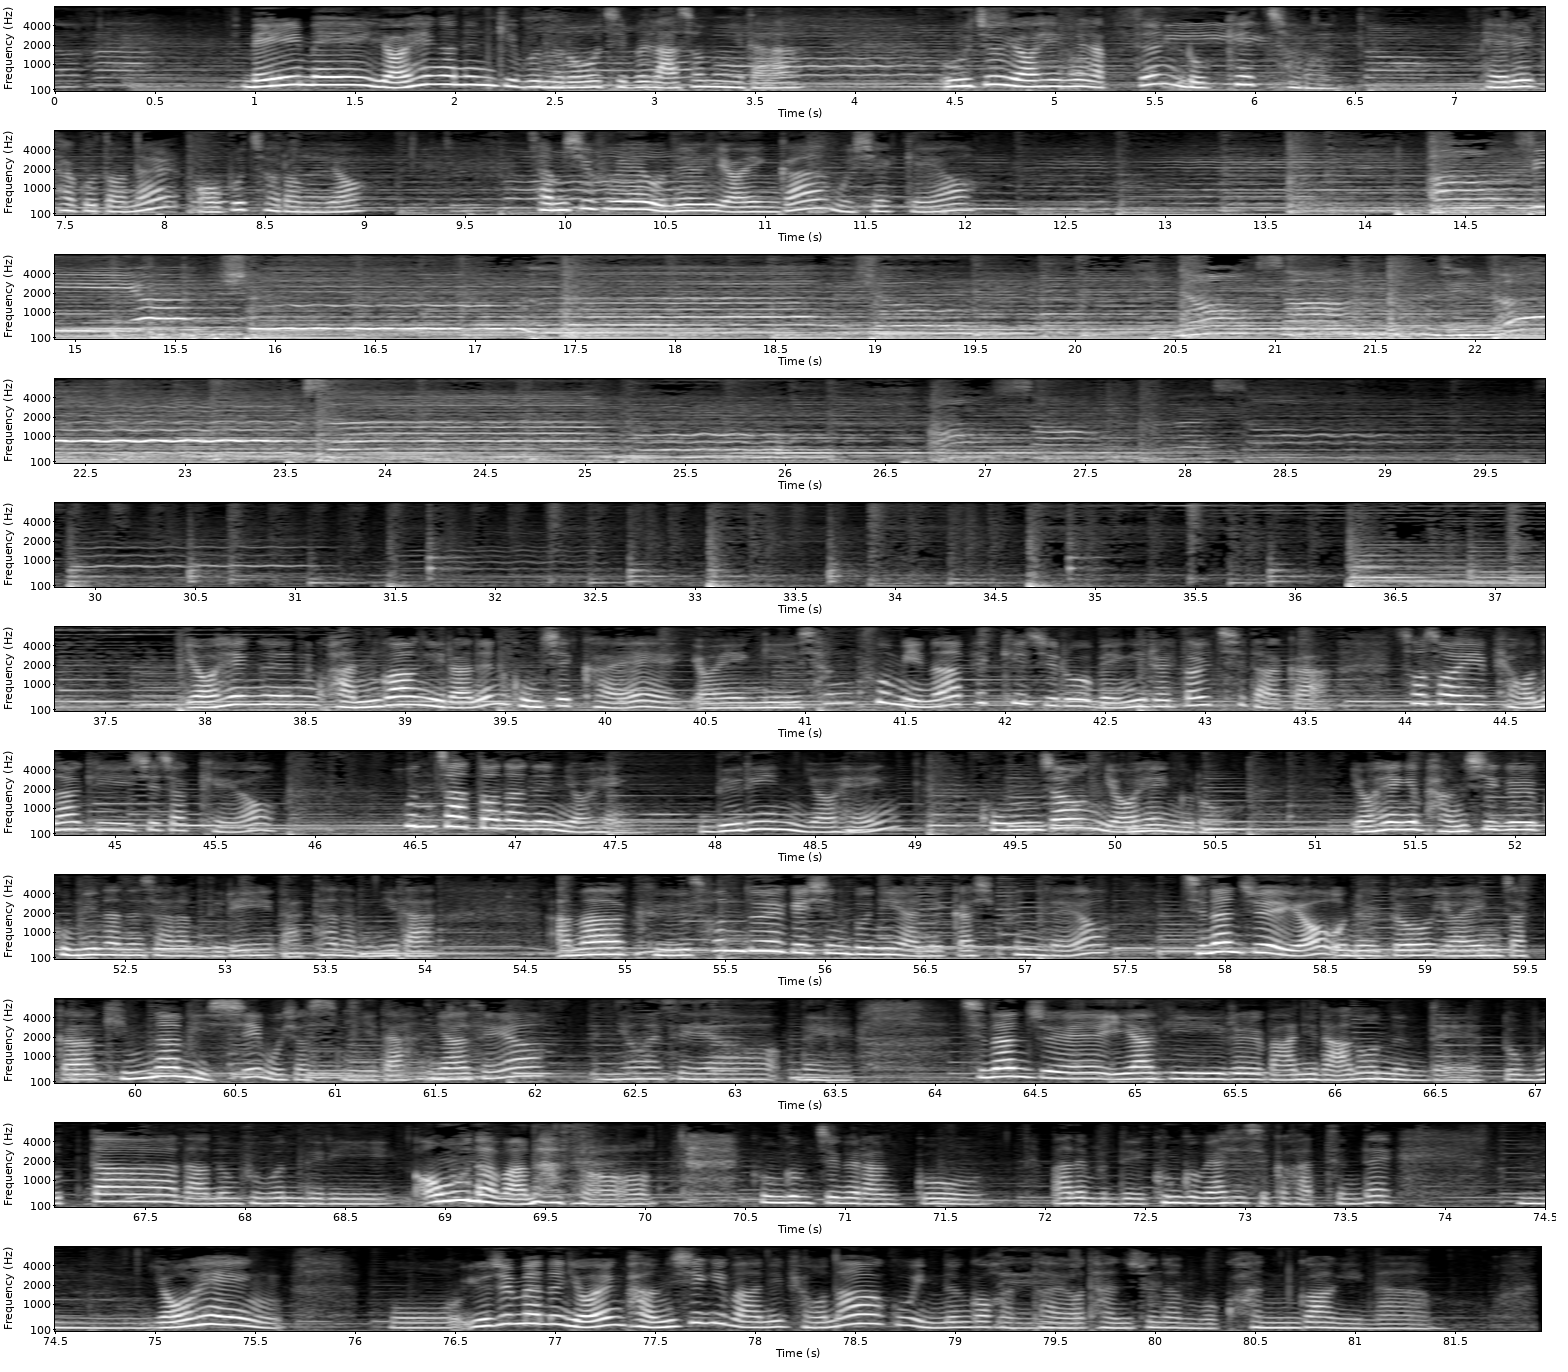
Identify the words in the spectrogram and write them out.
매일매일 여행하는 기분으로 집을 나섭니다. 우주 여행을 앞둔 로켓처럼, 배를 타고 떠날 어부처럼요. 잠시 후에 오늘 여행가 모실게요. 여행은 관광이라는 공식하에 여행이 상품이나 패키지로 맹위를 떨치다가 서서히 변하기 시작해요. 혼자 떠나는 여행, 느린 여행, 공정 여행으로 여행의 방식을 고민하는 사람들이 나타납니다. 아마 그 선두에 계신 분이 아닐까 싶은데요. 지난주에 이어 오늘도 여행 작가 김남희 씨 모셨습니다. 안녕하세요. 안녕하세요. 네. 지난주에 이야기를 많이 나눴는데 또 못다 나눈 부분들이 너무나 많아서 궁금증을 안고 많은 분들이 궁금해 하셨을 것 같은데, 음, 여행, 뭐, 요즘에는 여행 방식이 많이 변하고 있는 것 네. 같아요. 단순한 뭐 관광이나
